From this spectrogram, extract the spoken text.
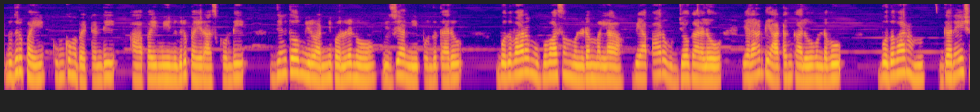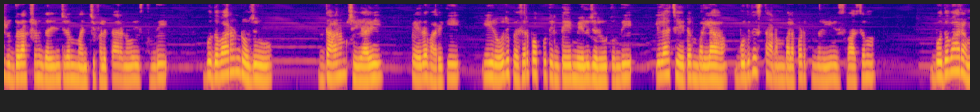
నుదురుపై కుంకుమ పెట్టండి. ఆపై మీ నుదురుపై రాసుకోండి. దీనితో మీరు అన్ని పనులను విజయాన్ని పొందుతారు. బుధవారం ఉపవాసం ఉండడం వల్ల వ్యాపార ఉద్యోగాలలో ఎలాంటి ఆటంకాలు ఉండవు. బుధవారం గణేష్ రుద్రాక్షను ధరించడం మంచి ఫలితాలను ఇస్తుంది. బుధవారం రోజు దానం చేయాలి. పేదవారికి ఈరోజు పెసరపప్పు తింటే మేలు జరుగుతుంది. ఇలా చేయటం వల్ల బుధుడి స్థానం బలపడుతుందని విశ్వాసం. బుధవారం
